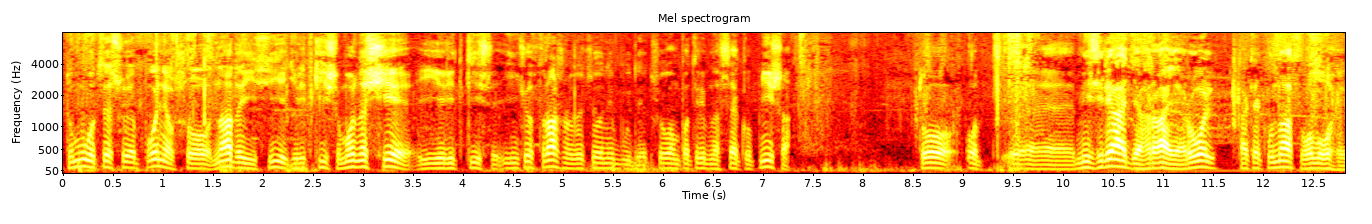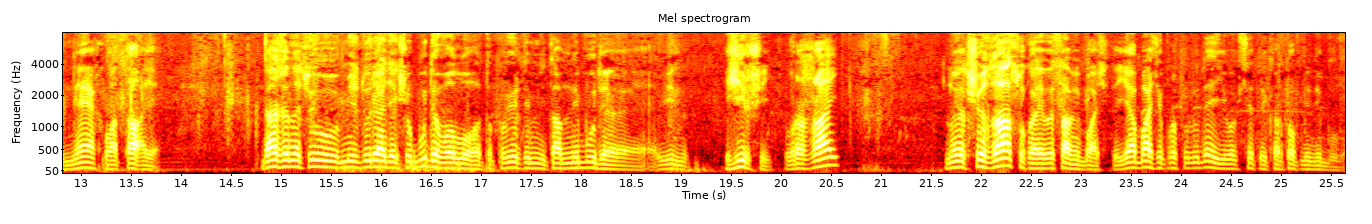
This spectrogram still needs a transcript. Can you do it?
Тому оце, що я зрозумів, що треба її сіяти рідкіше. Можна ще її рідкіше. І нічого страшного до цього не буде. Якщо вам потрібна ще крупніша, то от е, міжрядя грає роль, так як у нас вологи не вистачає. Навіть на цю міждурядь, якщо буде волога, то повірте мені, там не буде е, він гірший врожай. Ну якщо засуха, і ви самі бачите, я бачу просто людей і взагалі картоплі не було.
